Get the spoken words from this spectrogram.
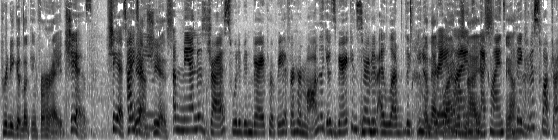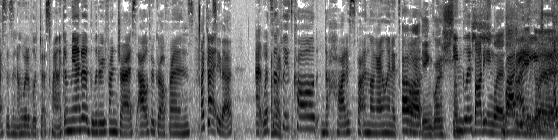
pretty good looking for her age. She is. she is. Hands Yeah, she is. Amanda's dress would have been very appropriate for her mom. Like it was very conservative. Mm-hmm. I loved the you know The gray neckline lines, nice. necklines. Yeah. They could have swapped dresses and it would have looked just fine. Like Amanda, glittery front dress, out with her girlfriends. I could At- see that. At what's I that like- place called? The hottest spot in Long Island. It's Oh, uh, called English. some- English Body English. Body Body English. I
